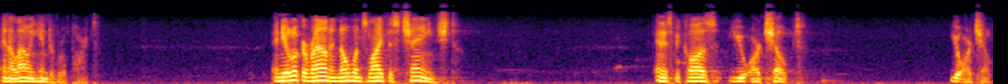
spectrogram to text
and allowing Him to rule part. And you look around and no one's life has changed. And it's because you are choked. You are choked.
